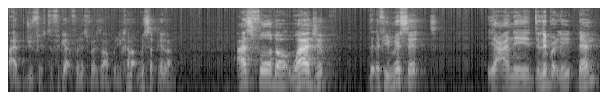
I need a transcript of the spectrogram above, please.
I due to forgetfulness, for example. You cannot miss a pillar. As for the wajib, then if you miss it, yani deliberately, then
